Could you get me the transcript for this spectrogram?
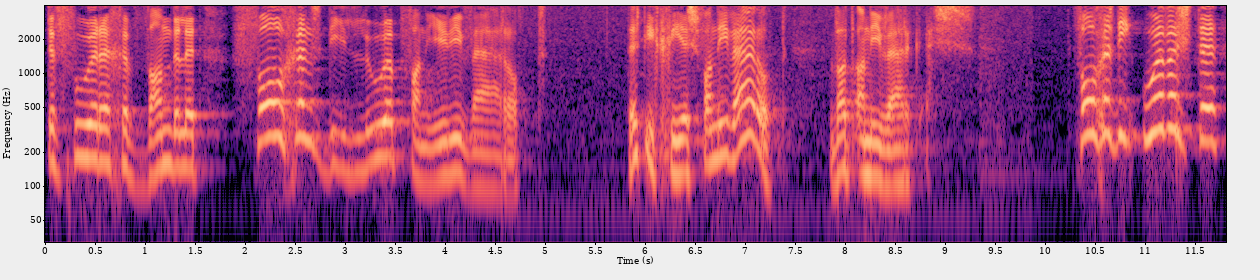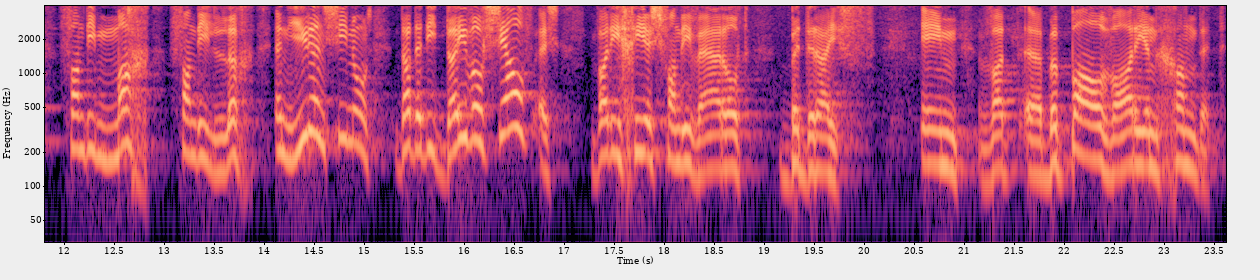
tevore gewandel het volgens die loop van hierdie wêreld. Dis die gees van die wêreld wat aan die werk is. Volgens die owerste van die mag van die lig. En hierin sien ons dat dit die duiwel self is wat die gees van die wêreld bedryf en wat uh, bepaal waarheen gaan dit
